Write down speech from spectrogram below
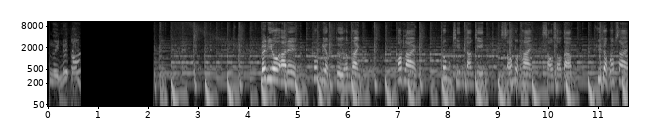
người nuôi tôm Radio AD, thông điệp từ âm thanh. Hotline 0989 612 668. Truy cập website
